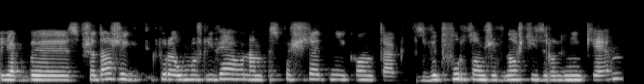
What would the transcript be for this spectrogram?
jakby sprzedaży, które umożliwiają nam bezpośredni kontakt z wytwórcą żywności, z rolnikiem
